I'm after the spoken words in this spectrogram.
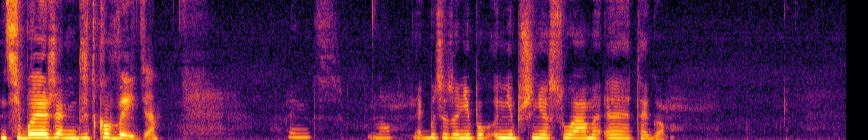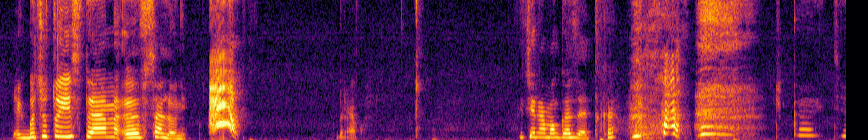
więc się boję, że mi brzydko wyjdzie. No, jakby co to nie, nie przyniosłam e, tego. Jakby co to jestem e, w salonie. Au! Brawo. Wycieram o gazetkę. Czekajcie.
